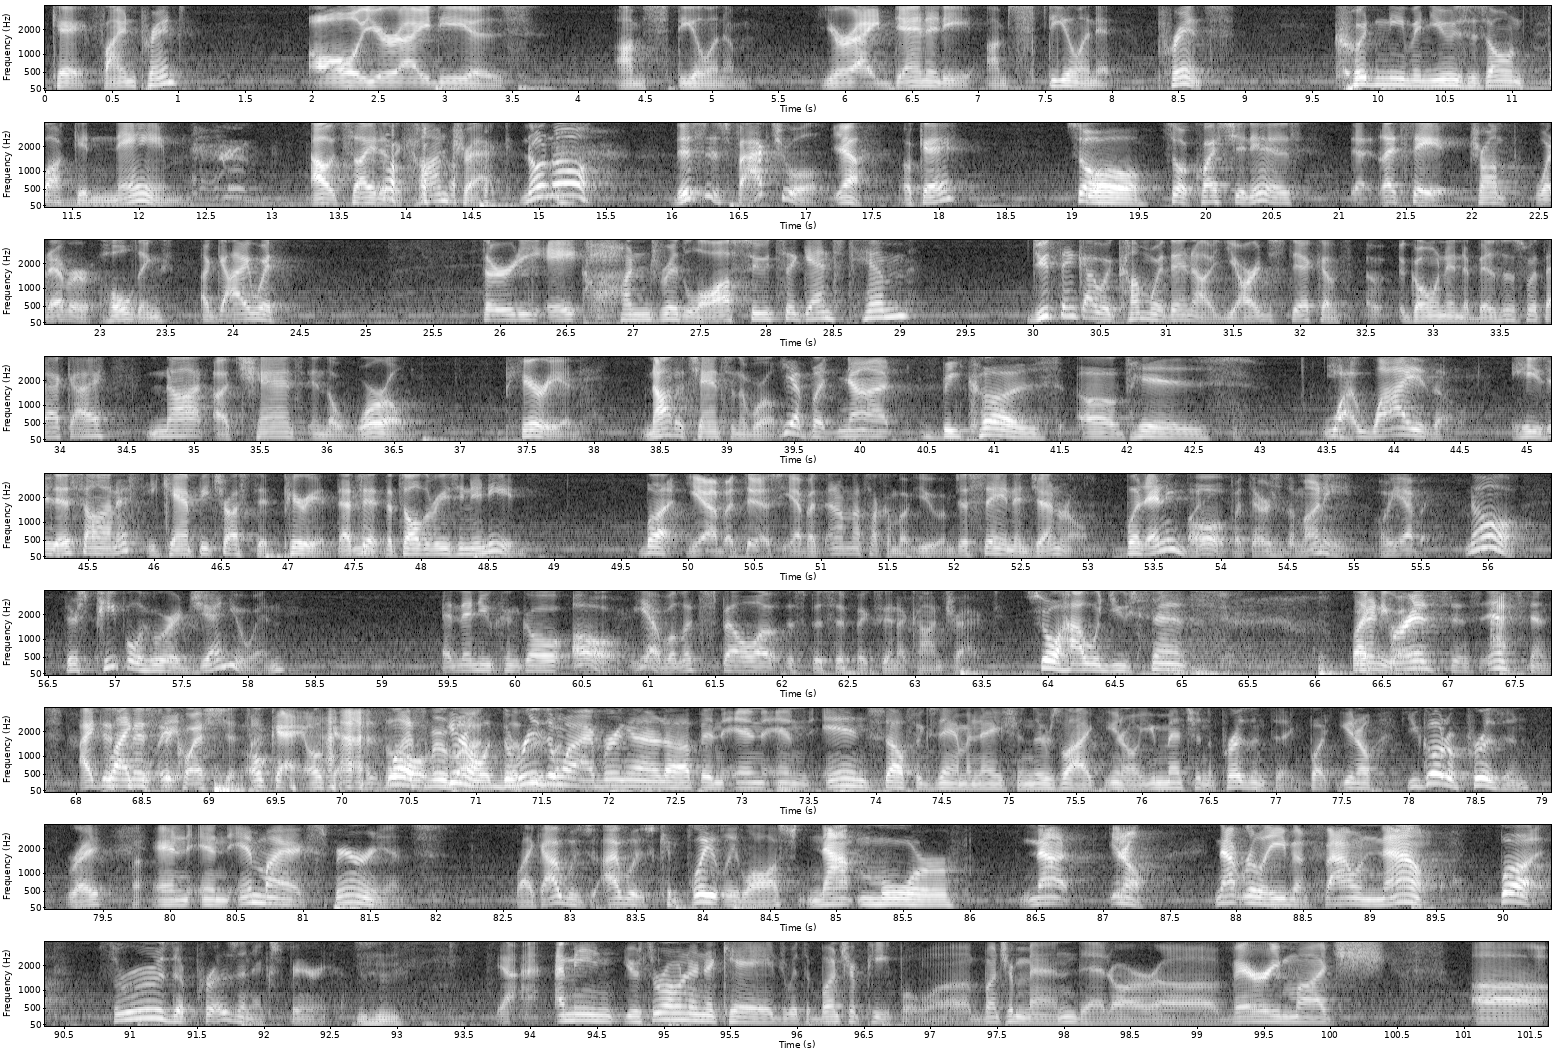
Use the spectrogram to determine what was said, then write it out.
Okay, fine print. All your ideas, I'm stealing them. Your identity, I'm stealing it. Prince couldn't even use his own fucking name outside of the contract. No, no. This is factual. Yeah. Okay? So Whoa. so question is, uh, let's say Trump whatever holdings, a guy with 3800 lawsuits against him, do you think I would come within a yardstick of uh, going into business with that guy? Not a chance in the world. Period. Not a chance in the world. Yeah, but not because of his. Why, why though? He's Is- dishonest. He can't be trusted. Period. That's mm. it. That's all the reason you need. But Yeah, but this. Yeah, but and I'm not talking about you. I'm just saying in general. but anybody. Oh, but there's the money. Oh, yeah, but no, there's people who are genuine. And then you can go, oh, yeah, well, let's spell out the specifics in a contract. So how would you sense? Like for instance, instance. I dismissed the it- question. Okay, okay. So well, let's move you know, on. the Let's reason why I bring that up in in in in self-examination, there's like, you know, you mentioned the prison thing, but you know, you go to prison, right? Uh. And and in my experience, like I was I was completely lost, not more not, you know, not really even found now, but through the prison experience. Mm-hmm. Yeah, I mean, you're thrown in a cage with a bunch of people, a bunch of men that are uh, very much, uh,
